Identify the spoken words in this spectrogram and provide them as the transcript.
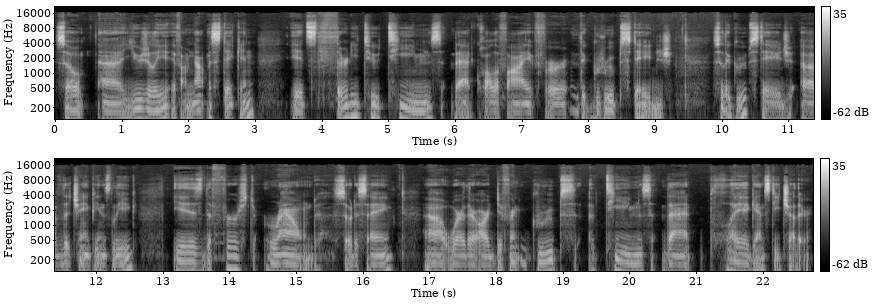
So, uh, usually, if I'm not mistaken, it's 32 teams that qualify for the group stage. So, the group stage of the Champions League is the first round, so to say, uh, where there are different groups of teams that play against each other.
